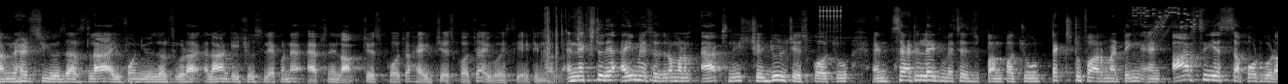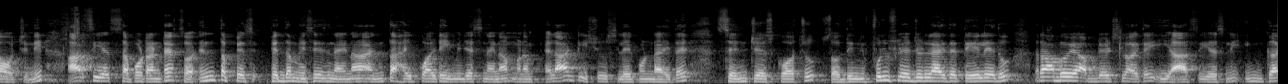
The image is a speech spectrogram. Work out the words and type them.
ఆండ్రాయిడ్స్ యూజర్స్లా ఐఫోన్ యూజర్స్ కూడా ఎలాంటి ఇష్యూస్ లేకుండా యాప్స్ని లాక్ చేసుకోవచ్చు హైడ్ చేసుకోవచ్చు ఐఓఎస్ ఎయిటీన్ వల్ల. అండ్ నెక్స్ట్ దే ఐ మెసేజ్లో మనం యాప్స్ని షెడ్యూల్ చేసుకోవచ్చు. అండ్ శాటిలైట్ మెసేజ్ పంపచ్చు text formatting and RCS support కూడా వచ్చింది. ఆర్సీఎస్ సపోర్ట్ అంటే సో ఎంత పెద్ద మెసేజ్నైనా ఎంత హై క్వాలిటీ ఇమేజెస్నైనా మనం ఎలాంటి ఇష్యూస్ లేకుండా అయితే సెండ్ చేసుకోవచ్చు. సో దీన్ని ఫుల్ ఫ్లెడ్జ్డ్గా అయితే తేలేదు. రాబోయే అప్డేట్స్లో అయితే ఈ ఆర్సీఎస్ని ఇంకా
